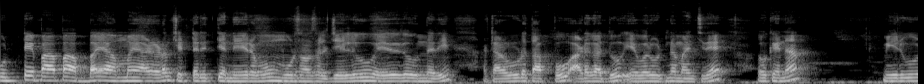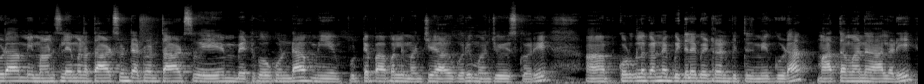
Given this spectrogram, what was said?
పుట్టే పాప అబ్బాయి అమ్మాయి అడగడం చట్టరీత్యా నేరము. మూడు సంవత్సరాల జైలు ఏదో ఉన్నది. అట్లా కూడా తప్పు అడగద్దు. ఎవరు పుట్టినా మంచిదే. ఓకేనా? మీరు కూడా మీ మనసులో ఏమైనా థాట్స్ ఉంటే అటువంటి థాట్స్ ఏం పెట్టుకోకుండా మీ పుట్టే పాపల్ని మంచిగా ఆదుకొని మంచిగా చూసుకొని కొడుకుల కన్నా బిడ్డలే బెటర్ అనిపిస్తుంది మీకు కూడా. మా అత్తమ్మని ఆల్రెడీ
